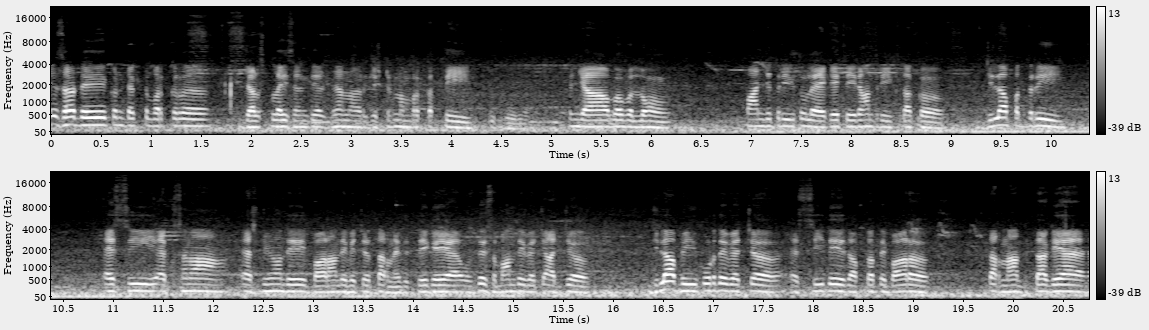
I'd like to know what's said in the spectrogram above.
ਇਹ ਸਾਡੇ ਕੰਟੈਕਟ ਵਰਕਰ ਜਲ supply sanitation register number 31 Punjab ਵੱਲੋਂ 5 ਤਰੀਕ ਤੋਂ ਲੈ ਕੇ 13 ਤਰੀਕ ਤੱਕ ਜ਼ਿਲ੍ਹਾ ਪੱਧਰੀ ਐਸਸੀ ਐਕਸ਼ਨਾਂ ਐਸਡੀਓ ਦੇ 12 ਦੇ ਵਿੱਚ ਧਰਨੇ ਦਿੱਤੇ ਗਏ ਆ। ਉਸ ਦੇ ਸਬੰਧ ਦੇ ਵਿੱਚ ਅੱਜ ਜ਼ਿਲ੍ਹਾ ਫਰੀਦਕੋਟ ਦੇ ਵਿੱਚ ਐਸਸੀ ਦੇ ਦਫ਼ਤਰ ਦੇ ਬਾਹਰ ਧਰਨਾ ਦਿੱਤਾ ਗਿਆ ਹੈ।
